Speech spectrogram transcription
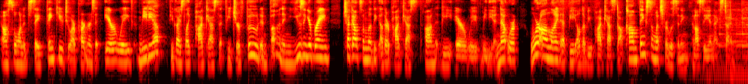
I also wanted to say thank you to our partners at Airwave Media. If you guys like podcasts that feature food and fun and using your brain, check out some of the other podcasts on the Airwave Media Network. We're online at blwpodcast.com. Thanks so much for listening, and I'll see you next time.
